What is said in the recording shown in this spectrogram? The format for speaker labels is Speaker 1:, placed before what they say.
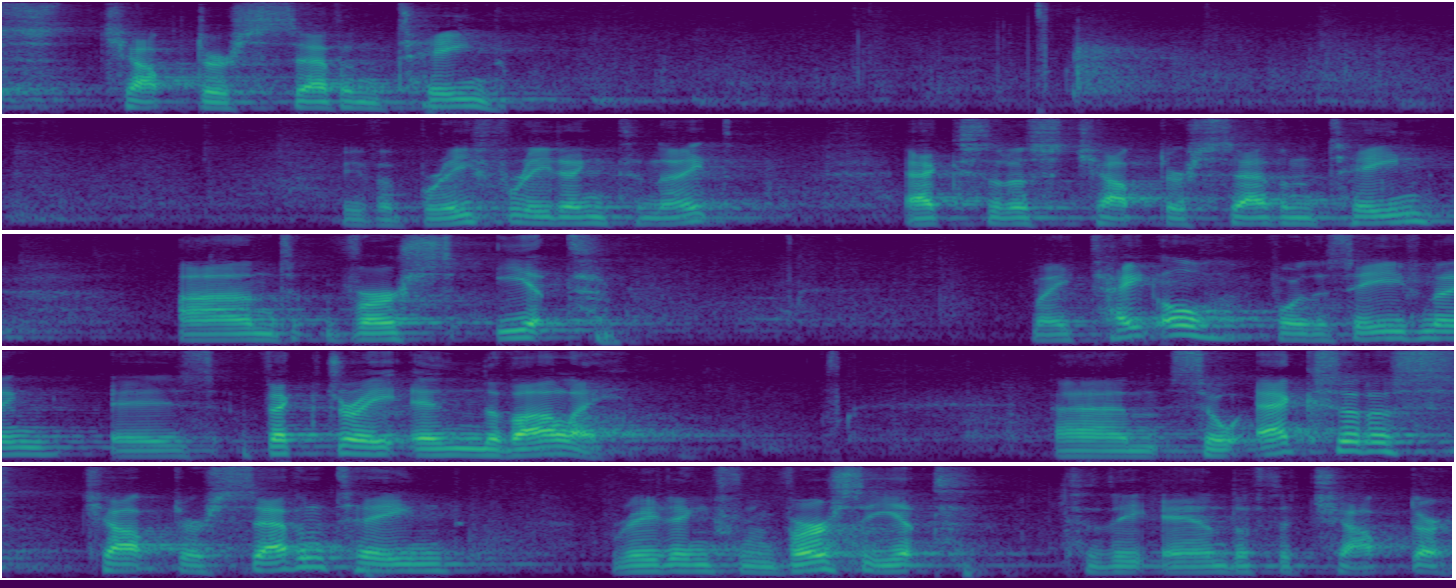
Speaker 1: Exodus chapter 17. We have a brief reading tonight Exodus chapter 17 and verse 8. My title for this evening is Victory in the Valley. Um, so, Exodus chapter 17, reading from verse 8 to the end of the chapter.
